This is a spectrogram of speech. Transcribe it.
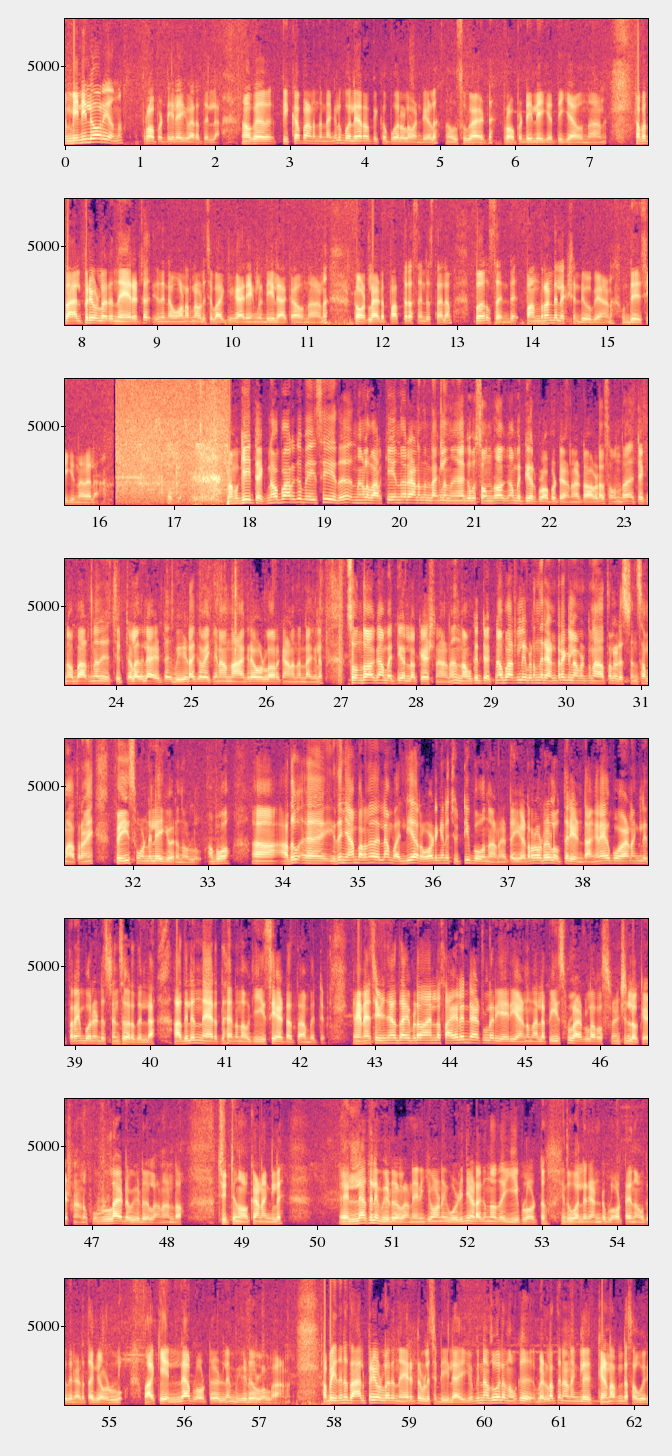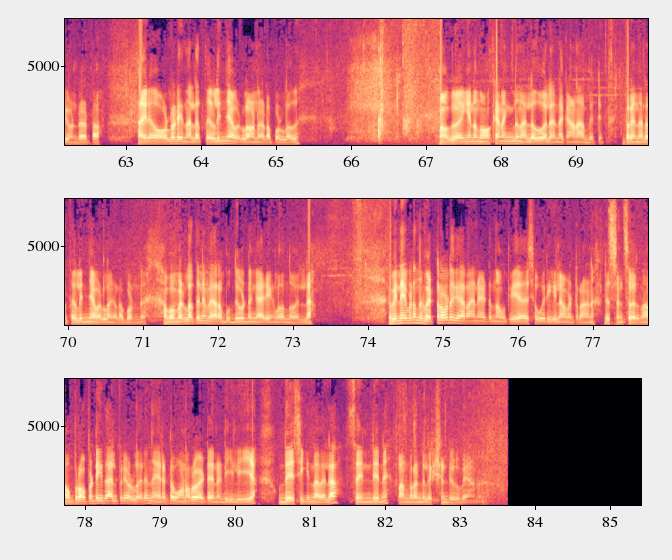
മിനി ലോറി ഒന്നും പ്രോപ്പർട്ടിയിലേക്ക് വരത്തില്ല. നമുക്ക് പിക്കപ്പ് ആണെന്നുണ്ടെങ്കിൽ ബൊലേറോ പിക്കപ്പ് പോലുള്ള വണ്ടികൾ നമുക്ക് സുഖമായിട്ട് പ്രോപ്പർട്ടിയിലേക്ക് എത്തിക്കാവുന്നതാണ്. അപ്പോൾ താല്പര്യമുള്ളവർ നേരിട്ട് ഇതിന്റെ ഓണറിനെ വിളിച്ച് ബാക്കി കാര്യങ്ങൾ ഡീലാക്കാവുന്നതാണ്. ടോട്ടലായിട്ട് പത്തര സെന്റ് സ്ഥലം പെർ സെന്റ് പന്ത്രണ്ട് ലക്ഷം രൂപയാണ് ഉദ്ദേശിക്കുന്ന വില. ഓക്കെ നമുക്ക് ഈ ടെക്നോ പാർക്ക് ബേസ് ചെയ്ത് നിങ്ങൾ വർക്ക് ചെയ്യുന്നവരാണെന്നുണ്ടെങ്കിൽ നിങ്ങൾക്ക് സ്വന്തമാക്കാൻ പറ്റിയ ഒരു പ്രോപ്പർട്ടിയാണ് കേട്ടോ. അവിടെ സ്വന്തം ടെക്നോ പാർക്കിന് ചുറ്റളവിലായിട്ട് വീടൊക്കെ വെക്കണമെന്ന് ആഗ്രഹമുള്ളവർക്കാണെന്നുണ്ടെങ്കിലും സ്വന്തമാക്കാൻ പറ്റിയ ഒരു ലൊക്കേഷനാണ് നമുക്ക് ടെക്നോ പാർക്കിൽ ഇവിടെ നിന്ന് രണ്ടര കിലോമീറ്ററിനകത്തുള്ള ഡിസ്റ്റൻസ് മാത്രമേ ഫേസ് വണ്ണിലേക്ക് വരുന്നുള്ളൂ. അപ്പോൾ അത് ഇത് ഞാൻ പറഞ്ഞതെല്ലാം വലിയ റോഡ് ഇങ്ങനെ ചുറ്റി പോകുന്നതാണ് കേട്ടോ. ഇട റോഡുകൾ ഒത്തിരി ഉണ്ട്. അങ്ങനെ പോവുകയാണെങ്കിൽ ഇത്രയും പോലും ഡിസ്റ്റൻസ് വരത്തില്ല. അതിലും നേരത്തെ തന്നെ നമുക്ക് ഈസി ആയിട്ട് എത്താൻ പറ്റും. എങ്ങനെയാണെന്ന് വെച്ച് കഴിഞ്ഞാൽ ഇവിടെ നല്ല സൈലന്റ് ആയിട്ടുള്ള ഒരു ഏരിയയാണ് നല്ല പീസ്ഫുൾ ആയിട്ടുള്ള റെസിഡൻഷ്യൽ ലൊക്കേഷനാണ് ഫുള്ളായിട്ട് വീടുകളാണ് കണ്ടോ? ചുറ്റും നോക്കുകയാണെങ്കിൽ എല്ലാത്തിലും വീടുകളാണ്. എനിക്ക് വേണമെങ്കിൽ ഒഴിഞ്ഞു കിടക്കുന്നത് ഈ പ്ലോട്ടും ഇതുപോലെ രണ്ട് പ്ലോട്ടേ നമുക്ക് ഇതിന്റെ അടുത്തൊക്കെ ഉള്ളൂ. ബാക്കി എല്ലാ പ്ലോട്ടുകളിലും വീടുകളുള്ളതാണ്. അപ്പോൾ ഇതിന് താല്പര്യമുള്ളവർ നേരിട്ട് വിളിച്ച് ഡീലായിരിക്കും പിന്നെ അതുപോലെ നമുക്ക് വെള്ളത്തിനാണെങ്കിൽ കിണറിന്റെ സൗകര്യമുണ്ട് കേട്ടോ. അതിൽ ഓൾറെഡി നല്ല തെളിഞ്ഞ വെള്ളമാണ് കിടപ്പുള്ളത്. നമുക്ക് ഇങ്ങനെ നോക്കുകയാണെങ്കിൽ നല്ലതുപോലെ തന്നെ കാണാൻ പറ്റും. ഇത്രയും നല്ല തെളിഞ്ഞ വെള്ളം കിടപ്പുണ്ട്. അപ്പം വെള്ളത്തിന് വേറെ ബുദ്ധിമുട്ടും കാര്യങ്ങളൊന്നുമില്ല. പിന്നെ ഇവിടെ നിന്ന് വെട്ട് റോഡ് കയറാനായിട്ട് നമുക്ക് ഏകദേശം ഒരു കിലോമീറ്ററാണ് ഡിസ്റ്റൻസ് വരുന്നത്. അപ്പോൾ പ്രോപ്പർട്ടി താല്പര്യമുള്ളവർ നേരിട്ട് ഓണറുമായിട്ട് തന്നെ ഡീൽ ചെയ്യുക. ഉദ്ദേശിക്കുന്ന വില സെന്റിന് പന്ത്രണ്ട് ലക്ഷം രൂപയാണ്.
